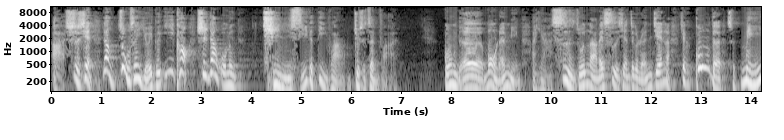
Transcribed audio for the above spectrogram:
啊视线，让众生有一个依靠，是让我们。侵袭的地方就是正法，功德莫能名。哎呀，世尊啊，来示现这个人间了，这个功德是没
